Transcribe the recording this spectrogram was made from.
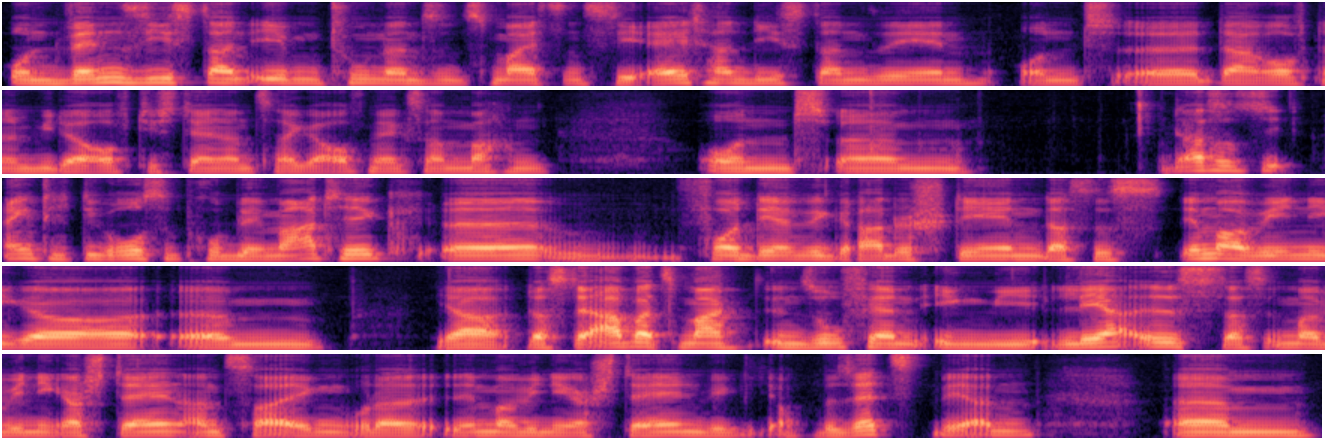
und wenn sie es dann eben tun, dann sind es meistens die Eltern, die es dann sehen und äh, darauf dann wieder auf die Stellenanzeige aufmerksam machen. Und ähm, das ist eigentlich die große Problematik, äh, vor der wir gerade stehen, dass es immer weniger, ähm, ja, dass der Arbeitsmarkt insofern irgendwie leer ist, dass immer weniger Stellenanzeigen oder immer weniger Stellen wirklich auch besetzt werden. Ähm,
